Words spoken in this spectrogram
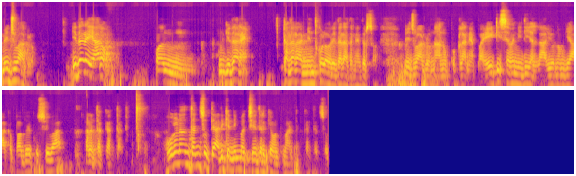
ನಿಜವಾಗ್ಲು. ಇದಾರೆ ಯಾರೋ? ಒಂದ್ ಇದಾರೆ ಕದರಾಗಿ ನಿಂತ್ಕೊಳ್ಳೋರು ಇದ್ದಾರೆ ಅದನ್ನ ಎದುರಿಸೋ. ನಿಜವಾಗ್ಲು ನಾನು ಪುಕ್ಲಾನೆಪ್ಪ ಏಯ್ಟಿ ಸೆವೆನ್ ಇದೆಯಲ್ಲ, ಅಯ್ಯೋ ನಮ್ಗೆ ಯಾಕಪ್ಪ ಬೇಕು ಶಿವ ಅನ್ನತಕ್ಕಂಥದ್ದು. ಹೋಗೋಣ ಅಂತ ಅನ್ಸುತ್ತೆ, ಅದಕ್ಕೆ ನಿಮ್ಮ ಚೇತರಿಕೆ ಉಂಟು ಮಾಡ್ತಕ್ಕಂಥದ್ದು.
